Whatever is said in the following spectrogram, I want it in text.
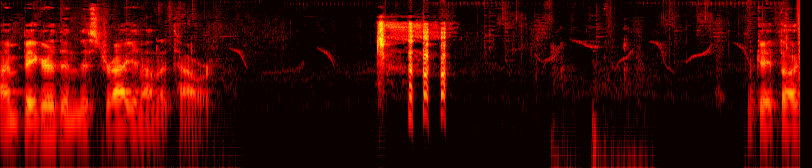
I'm bigger than this dragon on the tower. Okay, Thug.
